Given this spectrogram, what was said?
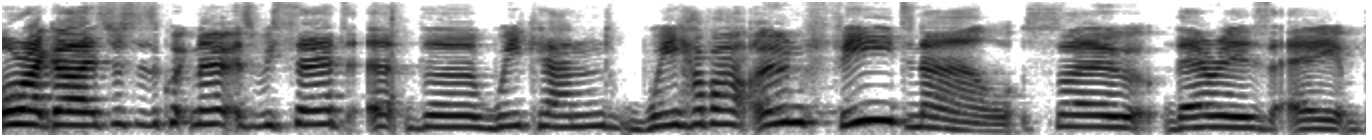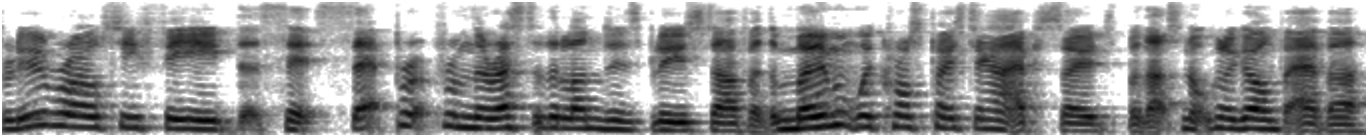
All right, guys, just as a quick note, as we said at the weekend, we have our own feed now. So there is a Blue Royalty feed that sits separate from the rest of the London is Blue stuff. At the moment, we're cross posting our episodes, but that's not going to go on forever.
